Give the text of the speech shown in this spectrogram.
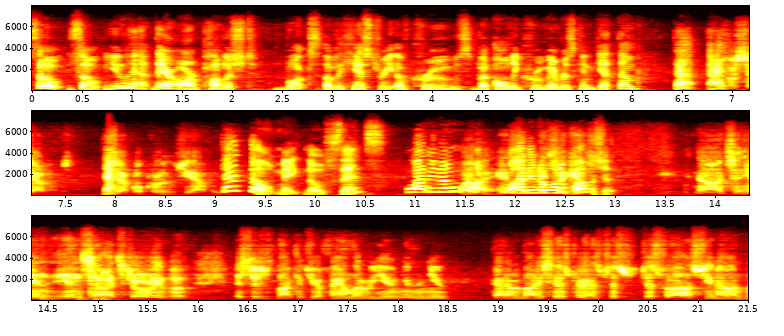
So, so you have there are published books of the history of crews, but only crew members can get them. That I, for several, that several crews, yeah. that don't make no sense. Why they don't Well, why, it's why a- they don't it's want to publish it? No, it's an in, inside story of this is like it's your family reunion and you got everybody's history. That's just just for us, you know. And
